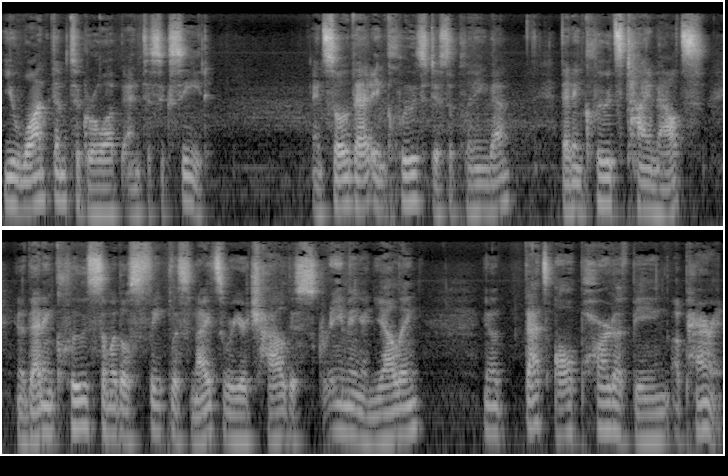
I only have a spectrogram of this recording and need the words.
You want them to grow up and to succeed. And so that includes disciplining them. That includes timeouts. You know, that includes some of those sleepless nights where your child is screaming and yelling. You know, that's all part of being a parent.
